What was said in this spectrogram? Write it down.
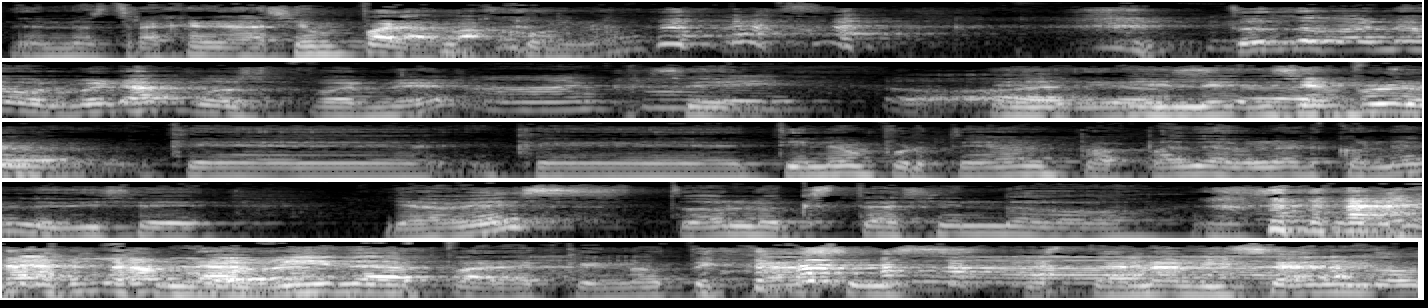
De nuestra generación para abajo, ¿no? Entonces lo van a volver a posponer. Ay, pobre. Sí. Oh, y, Dios y le- siempre que, que tiene oportunidad mi papá de hablar con él, le dice, ya ves, todo lo que está haciendo este, la vida para que no te cases, te están avisando.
